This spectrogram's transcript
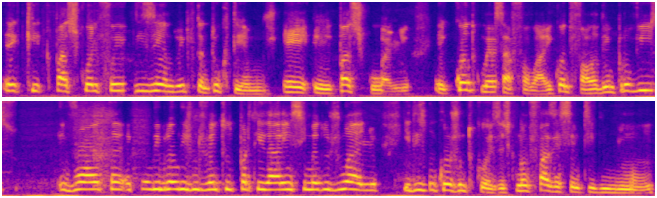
que, que Passos Coelho foi dizendo. E, portanto, o que temos é, é Passos Coelho, quando começa a falar e quando fala de improviso, volta aquele liberalismo de juventude partidária em cima do joelho e diz um conjunto de coisas que não fazem sentido nenhum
